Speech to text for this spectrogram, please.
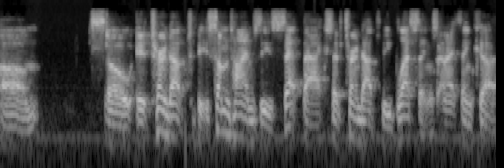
Um, so it turned out to be sometimes these setbacks have turned out to be blessings, and I think uh,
